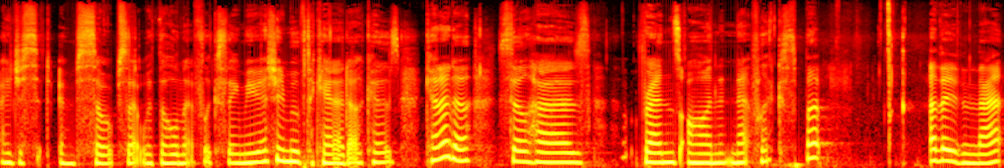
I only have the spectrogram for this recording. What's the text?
I just am so upset with the whole Netflix thing. Maybe I should move to Canada because Canada still has Friends on Netflix. But other than that,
